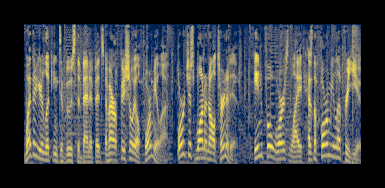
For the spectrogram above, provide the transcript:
Whether you're looking to boost the benefits of our fish oil formula or just want an alternative, InfoWars Life has the formula for you.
